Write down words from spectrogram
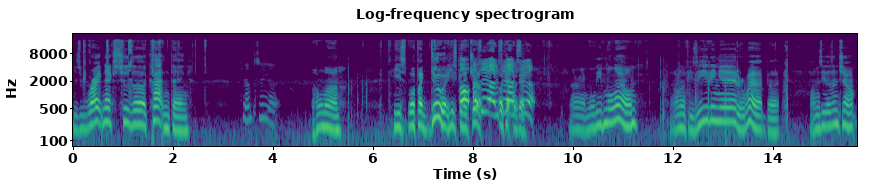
He's right next to the cotton thing. Can't see it. Hold on. He's well. If I do it, he's gonna Oh, I jump. see it, I see okay, it, I okay. see it. All right, we'll leave him alone. I don't know if he's eating it or what, but as long as he doesn't jump.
